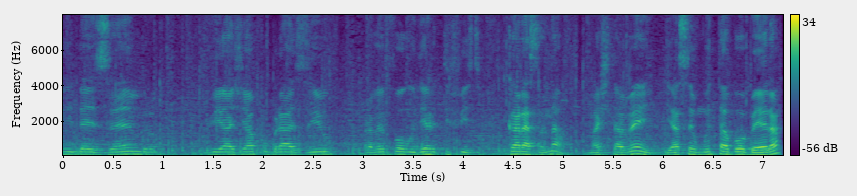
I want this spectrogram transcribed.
em dezembro, viajar pro Brasil para ver fogo de artifício. Caraca, não, mas tá vendo? Ia ser muita bobeira.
